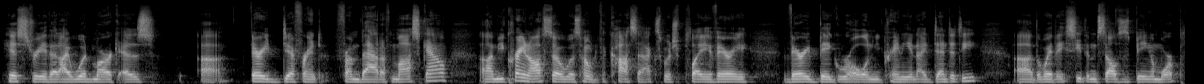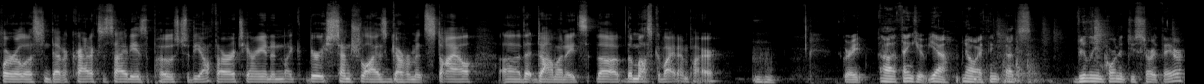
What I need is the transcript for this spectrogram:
history that I would mark as uh, very different from that of Moscow. Um, Ukraine also was home to the Cossacks, which play a very, very big role in Ukrainian identity. Uh, the way they see themselves as being a more pluralist and democratic society, as opposed to the authoritarian and like very centralized government style uh, that dominates the the Muscovite Empire. Mm-hmm. Great, uh, thank you. Yeah, no, I think that's really important to start there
